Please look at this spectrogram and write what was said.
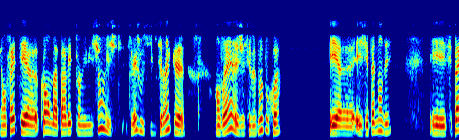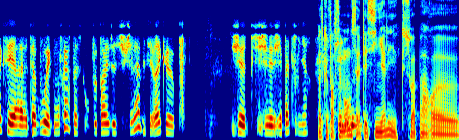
Et en fait, et, euh, quand on m'a parlé de ton émission, c'est là que je me suis dit, c'est vrai que, en vrai, je sais même pas pourquoi. Et, euh, et j'ai pas demandé. Et c'est pas que c'est tabou avec mon frère parce qu'on peut parler de ce sujet-là, mais c'est vrai que je j'ai pas de souvenir. Parce que forcément, ça a été signalé, que ce soit par euh,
